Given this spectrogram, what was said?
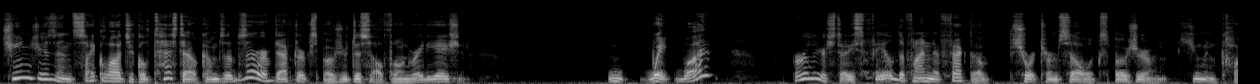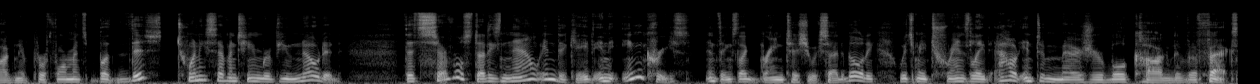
changes in psychological test outcomes observed after exposure to cell phone radiation. Wait, what? Earlier studies failed to find an effect of short-term cell exposure on human cognitive performance, but this 2017 review noted that several studies now indicate an increase in things like brain tissue excitability, which may translate out into measurable cognitive effects.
